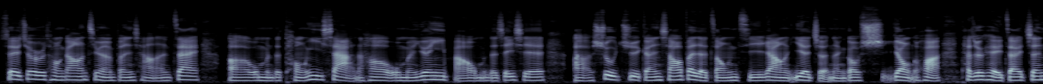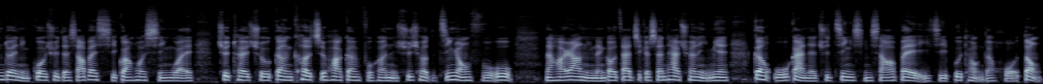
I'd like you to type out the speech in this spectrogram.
所以就如同刚刚金源分享，在呃我们的同意下，然后我们愿意把我们的这些呃数据跟消费的踪迹让业者能够使用的话，他就可以在针对你过去的消费习惯或行为，去推出更克制化、更符合你需求的金融服务，然后让你能够在这个生态圈里面更无感的去进行消费以及不同的活动。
